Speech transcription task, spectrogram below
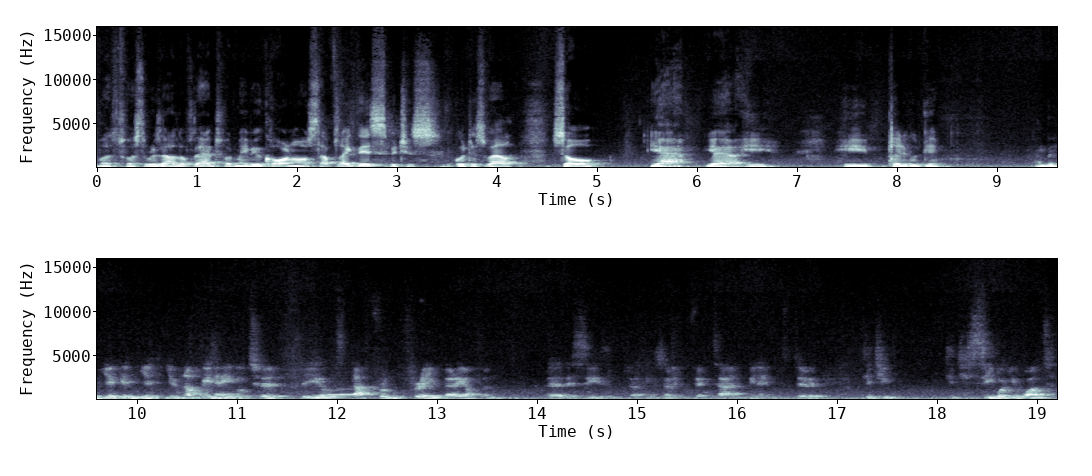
what was the result of that, but maybe a corner or stuff like this, which is good as well. So, yeah, yeah, he he played a good game. And you, you've not been able to field that front three very often uh, this season. I think it's only the fifth time being able to do it. Did you did you see what you wanted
